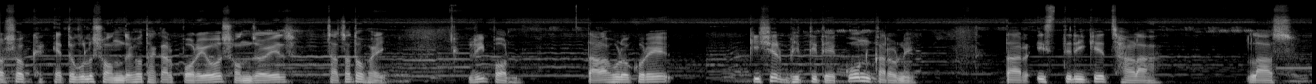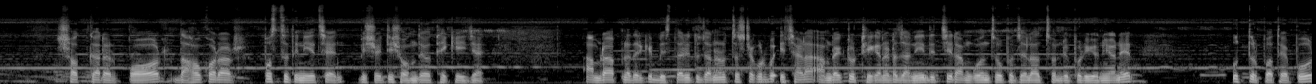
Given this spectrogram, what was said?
দর্শক, এতগুলো সন্দেহ থাকার পরেও সঞ্জয়ের চাচাতো ভাই রিপন তাড়াহুড়ো করে কিসের ভিত্তিতে, কোন কারণে তার স্ত্রীকে ছাড়া লাশ সৎকারের পর দাহ করার প্রস্তুতি নিয়েছেন, বিষয়টি সন্দেহ থেকেই যায়। আমরা আপনাদেরকে বিস্তারিত জানানোর চেষ্টা করব। এছাড়া আমরা একটু ঠিকানাটা জানিয়ে দিচ্ছি, রামগঞ্জ উপজেলা চণ্ডীপুর ইউনিয়নের উত্তর ফতেপুর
